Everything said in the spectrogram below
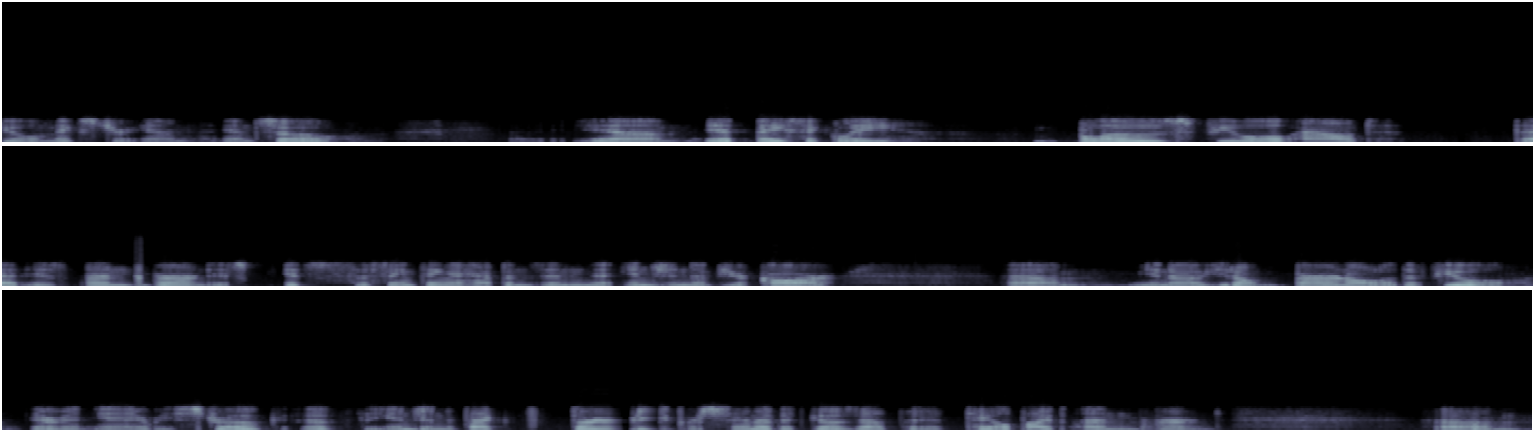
fuel mixture in, and so um, it basically blows fuel out that is unburned. It's it's the same thing that happens in the engine of your car um, you know, you don't burn all of the fuel every, in every stroke of the engine. In fact, 30% of it goes out the tailpipe unburned. Um,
